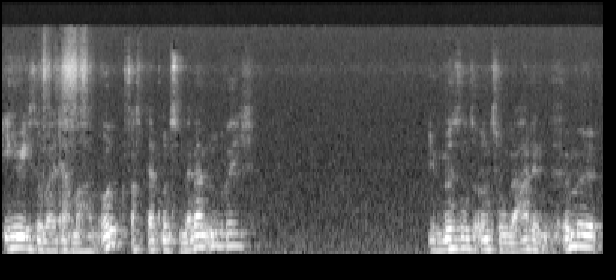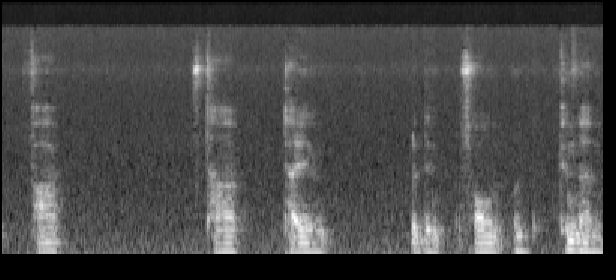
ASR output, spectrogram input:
ewig so weitermachen. Und was bleibt uns Männern übrig? Wir müssen uns sogar den Himmelfahrtstag teilen mit den Frauen und Kindern.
